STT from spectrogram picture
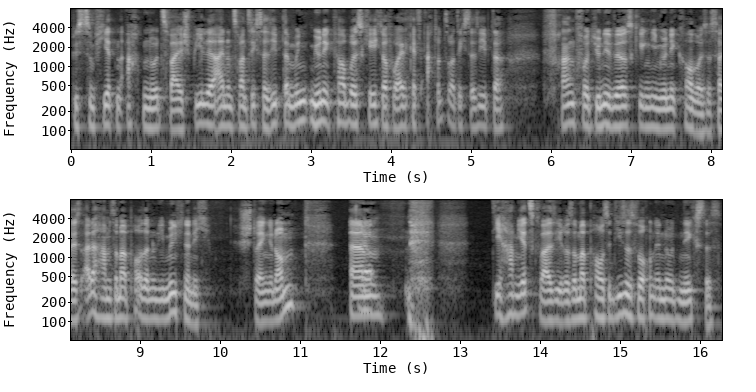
bis zum 4.8. nur zwei Spiele. 21.7. Munich Cowboys Kirchdorf Wildcats, 28.7. Frankfurt Universe gegen die Munich Cowboys. Das heißt, alle haben Sommerpause, nur die Münchner nicht. Streng genommen. Ähm, ja. Die haben jetzt quasi ihre Sommerpause dieses Wochenende und nächstes.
